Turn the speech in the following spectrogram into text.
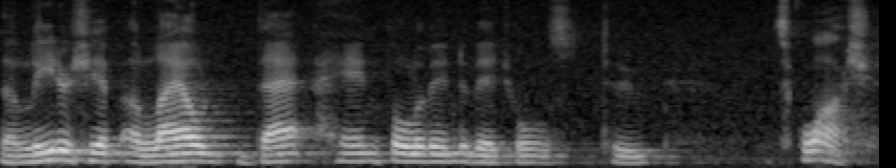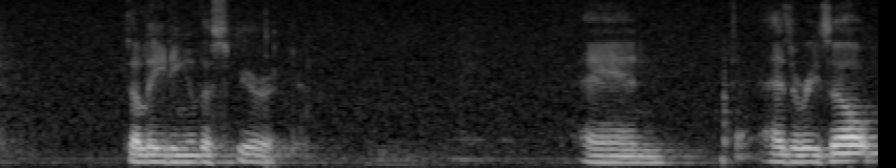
the leadership allowed that handful of individuals to squash the leading of the Spirit. And as a result,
